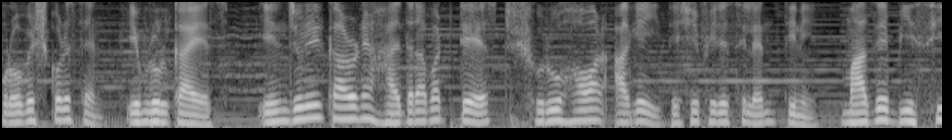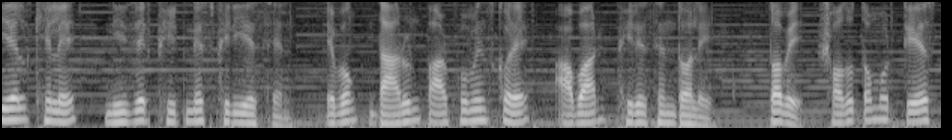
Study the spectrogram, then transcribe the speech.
প্রবেশ করেছেন ইমরুল কায়েস। ইনজুরির কারণে হায়দ্রাবাদ টেস্ট শুরু হওয়ার আগেই দেশে ফিরেছিলেন তিনি। মাঝে বিসিএল খেলে নিজের ফিটনেস ফিরিয়েছেন এবং দারুণ পারফরমেন্স করে আবার ফিরেছেন দলে। তবে শততম টেস্ট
